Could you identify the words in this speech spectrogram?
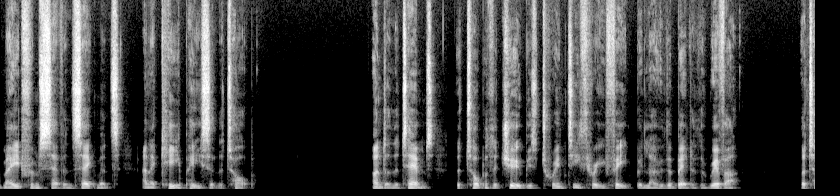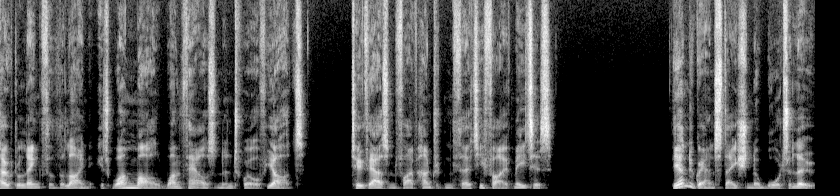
made from seven segments and a key piece at the top. Under the Thames, the top of the tube is 23 feet below the bed of the river. The total length of the line is 1 mile 1,012 yards, 2,535 metres. The underground station at Waterloo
